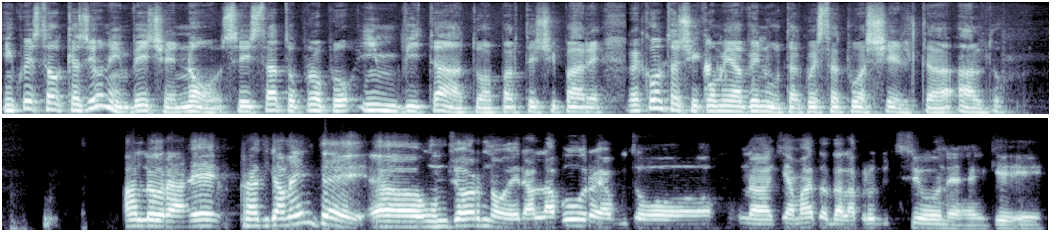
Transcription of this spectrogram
In questa occasione invece no, sei stato proprio invitato a partecipare. Raccontaci com'è avvenuta questa tua scelta, Aldo. Allora, eh, praticamente uh, un giorno era al lavoro e ho avuto una chiamata dalla produzione che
